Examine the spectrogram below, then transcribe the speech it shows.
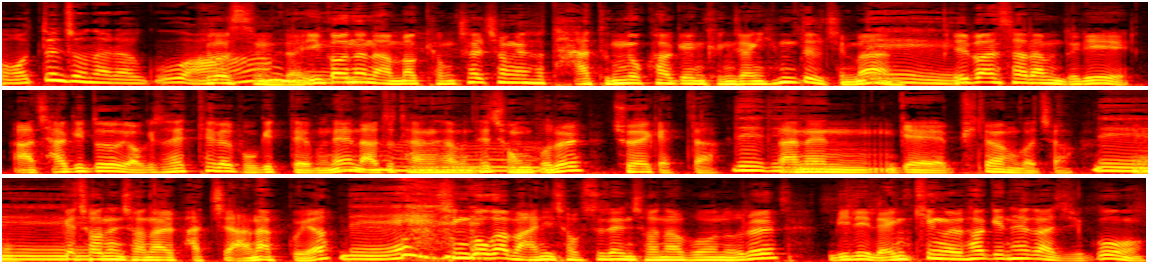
어떤 전화라고. 아, 그렇습니다. 아, 네. 이거는 아마 경찰청에서 다 등록하기엔 굉장히 힘들지만 네. 일반 사람들이 아 자기도 여기서 혜택을 보기 때문에 나도 다른 사람한테 정보를 줘야겠다라는 게 필요한 거죠. 네. 예. 저는 전화를 받지 않았고요. 네. 신고가 많이 접수된 전화번호를 미리 랭킹을 확인해가지고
